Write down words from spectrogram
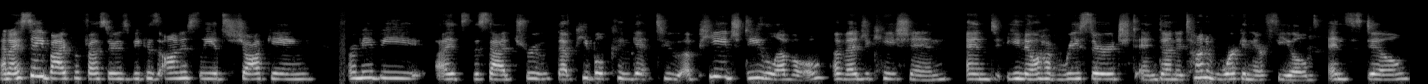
And I say by professors because honestly, it's shocking, or maybe it's the sad truth, that people can get to a PhD level of education and, you know, have researched and done a ton of work in their field and still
